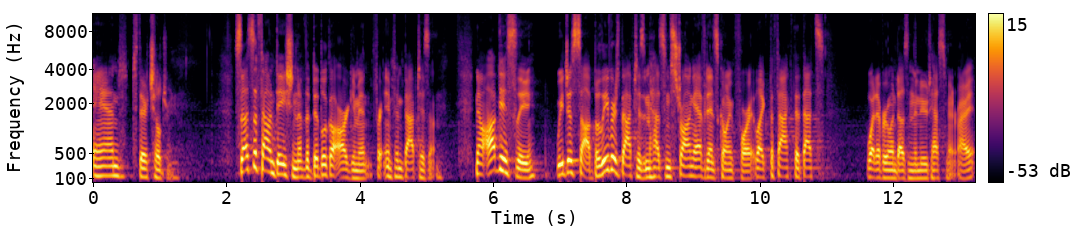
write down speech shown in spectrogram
and to their children. So that's the foundation of the biblical argument for infant baptism. Now, obviously, we just saw believers' baptism has some strong evidence going for it, like the fact that that's what everyone does in the New Testament, right?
